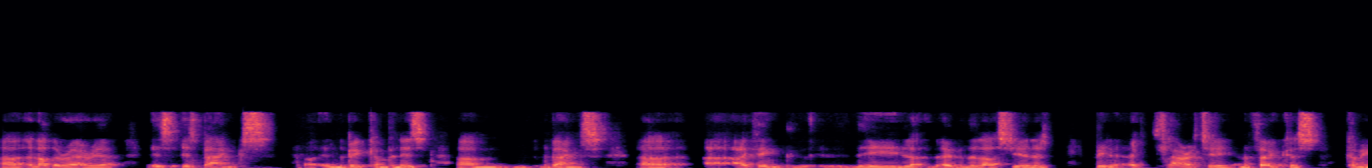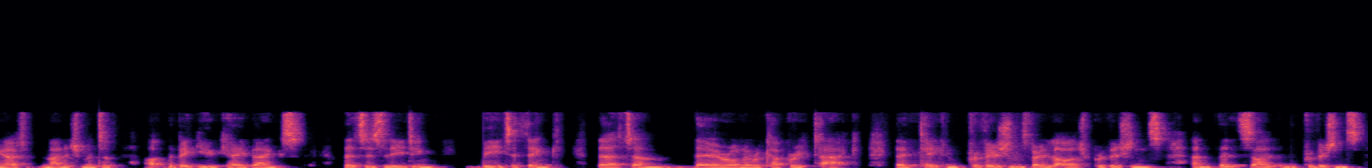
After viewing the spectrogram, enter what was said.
Uh, another area is is banks uh, in the big companies. Um, the banks. Uh, I think the over the last year there's been a clarity and a focus coming out of the management of uh, the big UK banks that is leading me to think that um, they're on a recovery tack. They've taken provisions, very large provisions, and the, and the provisions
